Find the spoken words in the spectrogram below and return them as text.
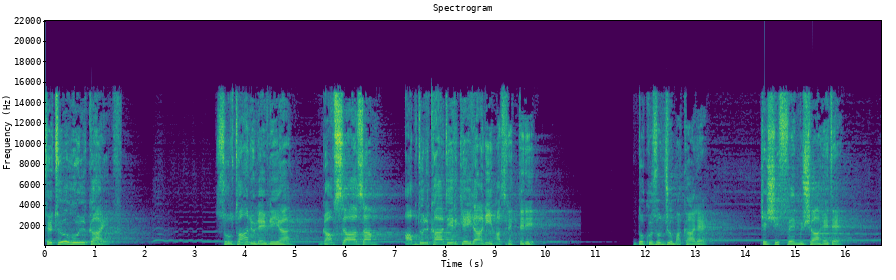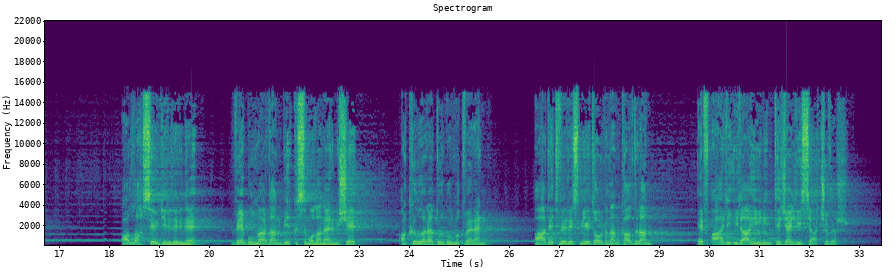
Fütuhul Gayb. Sultanül Evliya Gavs-ı Azam Abdülkadir Geylani Hazretleri. 9. Makale. Keşif ve Müşahede. Allah sevgililerine ve bunlardan bir kısım olan ermişe akıllara durgunluk veren, adet ve resmiyeti ortadan kaldıran efali ilahinin tecellisi açılır.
